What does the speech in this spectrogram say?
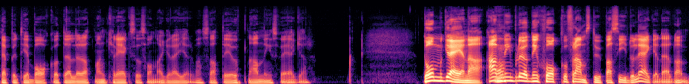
täpper till bakåt eller att man kräks och sådana grejer. Va? Så att det är öppna andningsvägar. De grejerna, andning, blödning, chock och framstupa sidoläge där. De,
